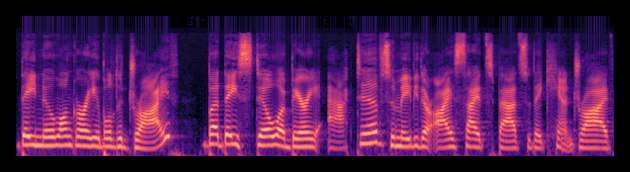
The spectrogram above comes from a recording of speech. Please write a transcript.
they no longer are able to drive. But they still are very active. So maybe their eyesight's bad, so they can't drive.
